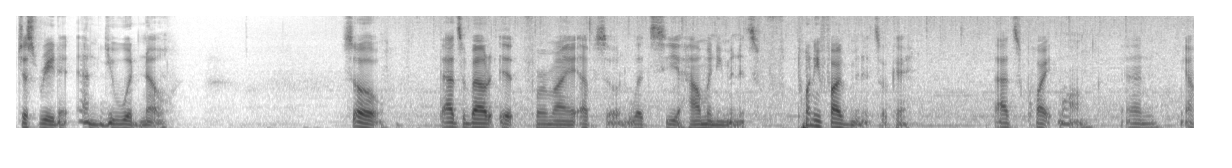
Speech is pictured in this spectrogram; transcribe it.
Just read it and you would know. So, that's about it for my episode. Let's see how many minutes. 25 minutes, okay. That's quite long. And yeah.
